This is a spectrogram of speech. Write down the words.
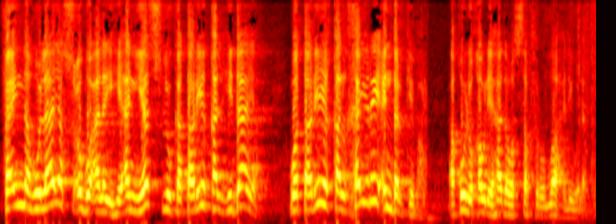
فإنه لا يصعب عليه أن يسلك طريق الهداية وطريق الخير عند الكبر. أقول قولي هذا واستغفر الله لي ولكم.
